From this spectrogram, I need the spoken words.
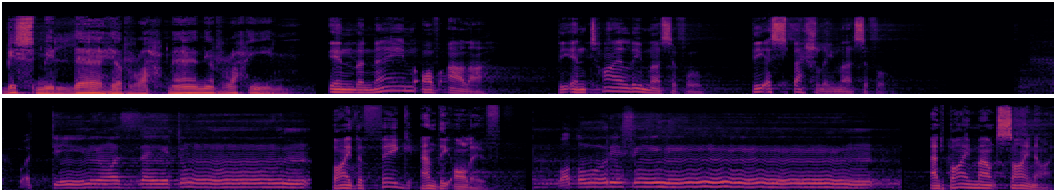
بسم الله الرحمن الرحيم In the name of Allah, the entirely merciful, the especially merciful. والتين والزيتون By the fig and the olive, وطور سينين and by Mount Sinai,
